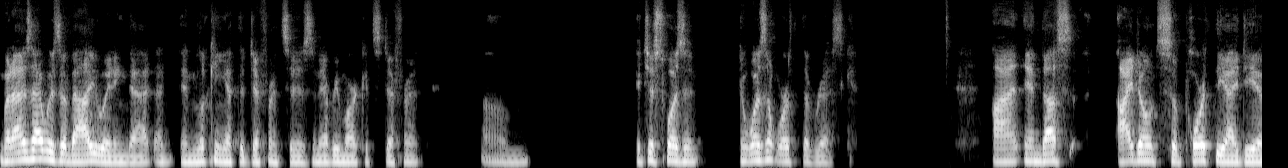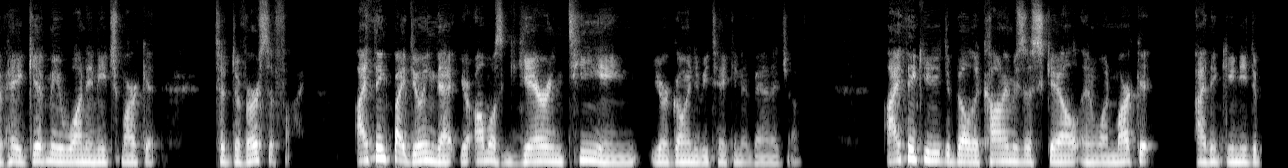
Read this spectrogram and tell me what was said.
but as I was evaluating that and looking at the differences, and every market's different, um, it just wasn't it wasn't worth the risk. Uh, and thus, I don't support the idea of hey, give me one in each market to diversify. I think by doing that, you're almost guaranteeing you're going to be taken advantage of. I think you need to build economies of scale in one market. I think you need to.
